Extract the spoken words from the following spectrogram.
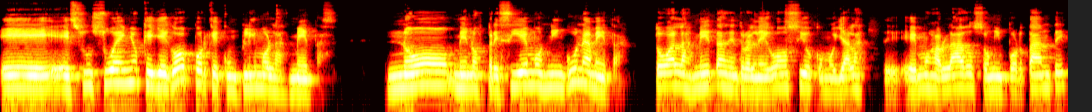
Eh, es un sueño que llegó porque cumplimos las metas. No menospreciemos ninguna meta. Todas las metas dentro del negocio, como ya las eh, hemos hablado, son importantes.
